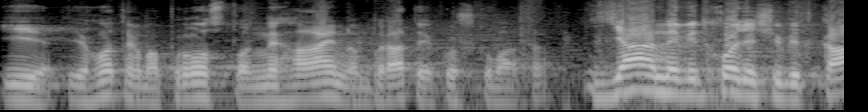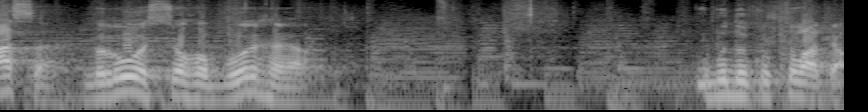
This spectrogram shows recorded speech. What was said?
І його треба просто негайно брати і куштувати. Я, не відходячи від каси, беру ось цього бургера і буду куштувати.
